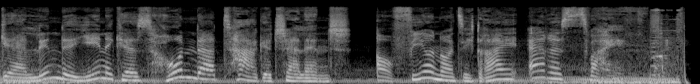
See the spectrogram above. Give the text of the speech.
Gerlinde Jenekes 100-Tage-Challenge auf 94.3 RS2.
